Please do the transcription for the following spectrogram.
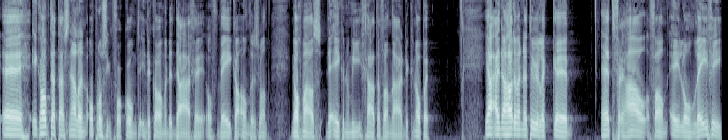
Uh, ik hoop dat daar snel een oplossing voor komt in de komende dagen of weken anders. Want nogmaals, de economie gaat ervan naar de knoppen. Ja, en dan hadden we natuurlijk het verhaal van Elon Levy,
